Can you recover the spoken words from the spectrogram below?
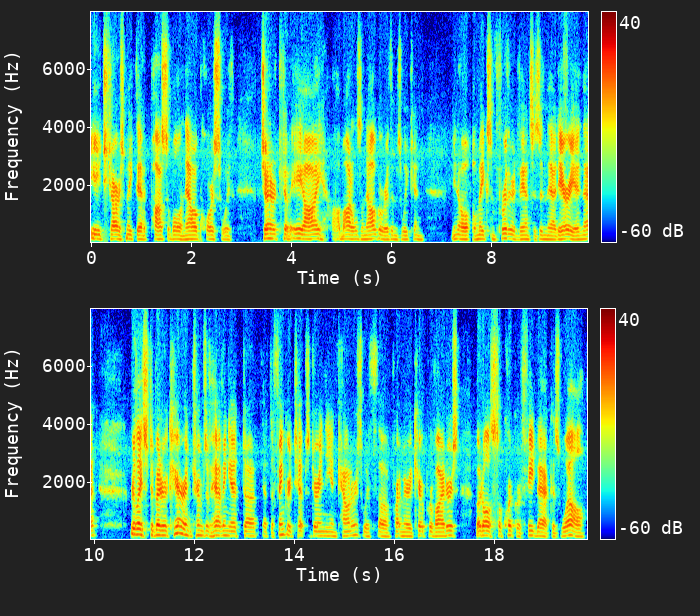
EHRs make that possible. And now, of course, with generative AI uh, models and algorithms, we can you know, make some further advances in that area. And that relates to better care in terms of having it uh, at the fingertips during the encounters with uh, primary care providers, but also quicker feedback as well.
